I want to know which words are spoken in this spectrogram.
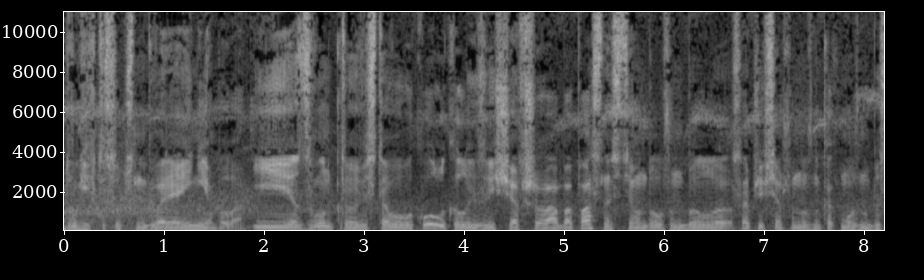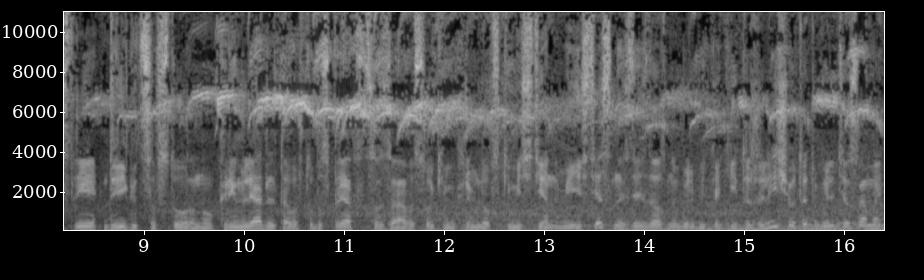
Других-то, собственно говоря, и не было. И звон вестового колокола, извещавшего об опасности, он должен был сообщить всем, что нужно как можно быстрее двигаться в сторону Кремля для того, чтобы спрятаться за высокими кремлевскими стенами стенами. Естественно, здесь должны были быть какие-то жилища. Вот это были те самые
